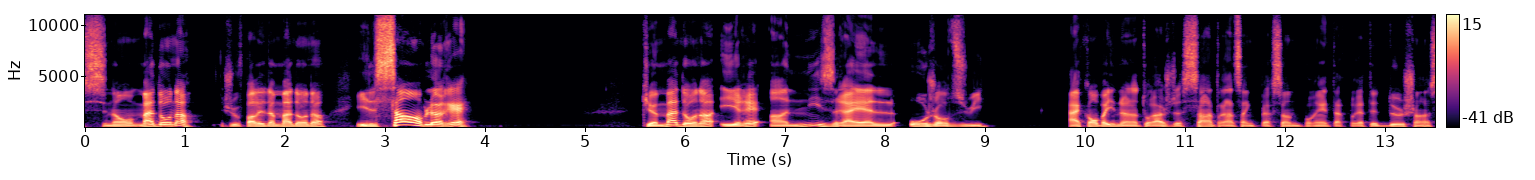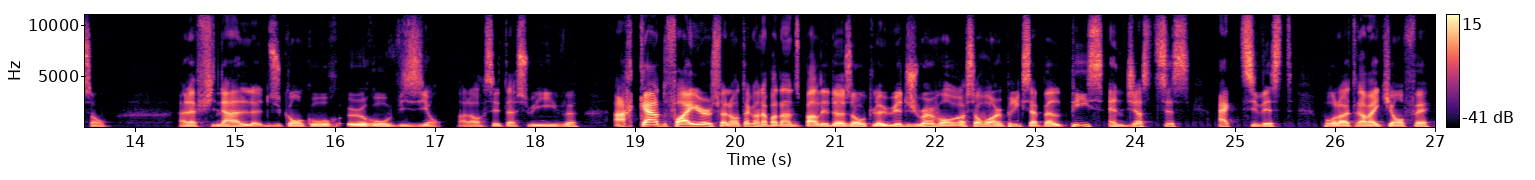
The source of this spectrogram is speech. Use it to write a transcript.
sinon, Madonna je vais vous parler de Madonna. Il semblerait que Madonna irait en Israël aujourd'hui, accompagnée d'un entourage de 135 personnes pour interpréter deux chansons à la finale du concours Eurovision. Alors, c'est à suivre. Arcade Fire, ça fait longtemps qu'on n'a pas entendu parler d'eux autres. Le 8 juin, vont recevoir un prix qui s'appelle Peace and Justice Activist pour leur travail qu'ils ont fait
